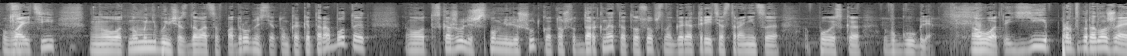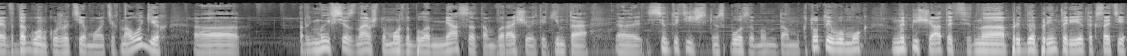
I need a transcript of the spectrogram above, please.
войти. Вот. Но мы не будем сейчас сдаваться в подробности о том, как это работает. Вот. Скажу лишь, вспомню лишь шутку о том, что Darknet это, собственно говоря, третья страница поиска в Гугле. Вот. И продолжая вдогонку уже тему о технологиях, э, мы все знаем, что можно было мясо там выращивать каким-то э, синтетическим способом. Там кто-то его мог напечатать на 3D-принтере. Это, кстати,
